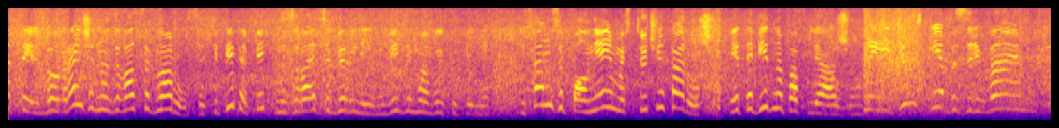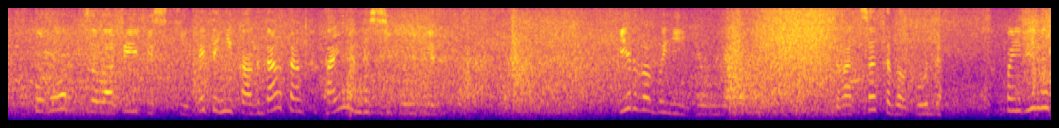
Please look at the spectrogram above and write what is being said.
отель был, раньше назывался Гларус, а теперь опять называется Берлин. Видимо, выкупили. И там заполняемость очень хорошая. Это видно по пляжу. Мы идем и обозреваем курорт Золотые Пески. Это не когда-то, а именно сегодня. 1 июля 2020 года появились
